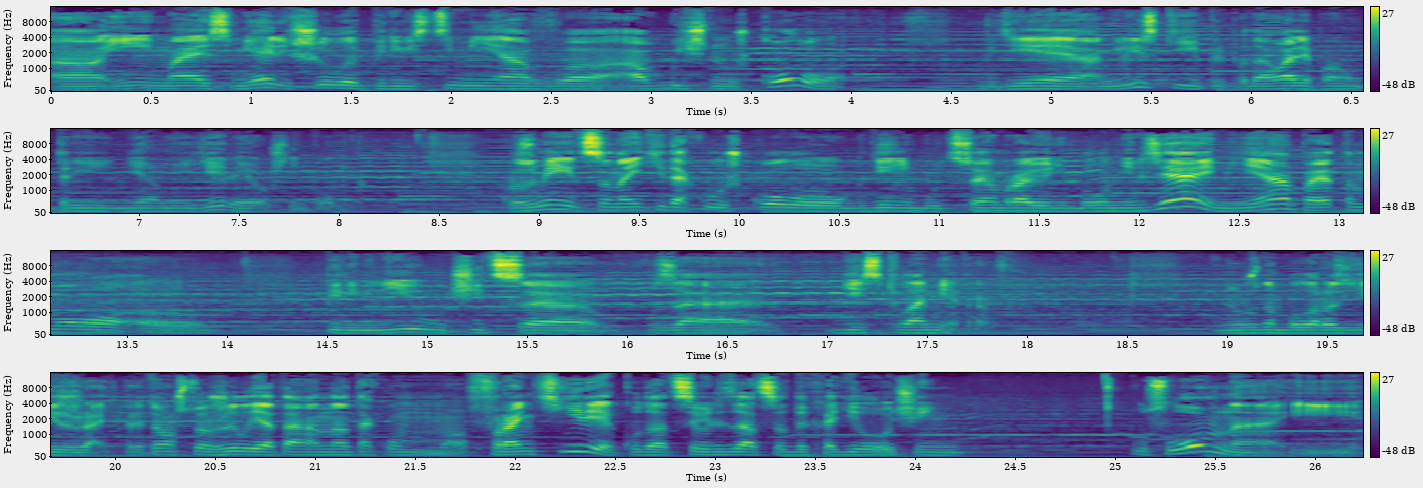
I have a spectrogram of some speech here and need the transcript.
э, и моя семья решила перевести меня в обычную школу, где английский преподавали, по-моему, три дня в неделю, я уж не помню. Разумеется, найти такую школу где-нибудь в своем районе было нельзя, и меня поэтому э, перевели учиться за 10 километров. Нужно было разъезжать. При том, что жил я там на таком фронтире, куда цивилизация доходила очень условно, и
